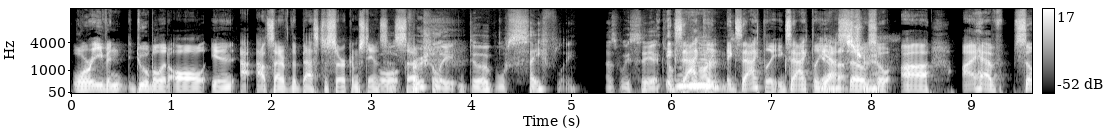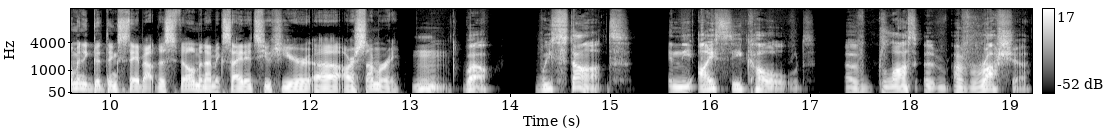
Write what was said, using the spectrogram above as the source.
or even doable at all in outside of the best of circumstances. Or so crucially, doable safely, as we see it. exactly times. exactly exactly Yeah, yeah, so true. so uh i have so many good things to say about this film and i'm excited to hear uh, our summary Mm. Well, we start in the icy cold of glass of Russia,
